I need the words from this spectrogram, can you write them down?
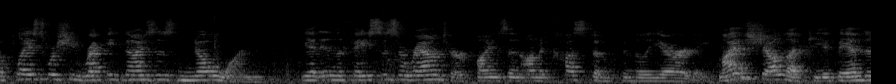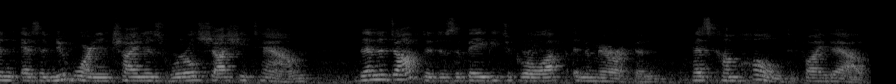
A place where she recognizes no one, yet in the faces around her finds an unaccustomed familiarity. Maya Xiaolatke, abandoned as a newborn in China's rural Shashi town, then adopted as a baby to grow up an American, has come home to find out.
